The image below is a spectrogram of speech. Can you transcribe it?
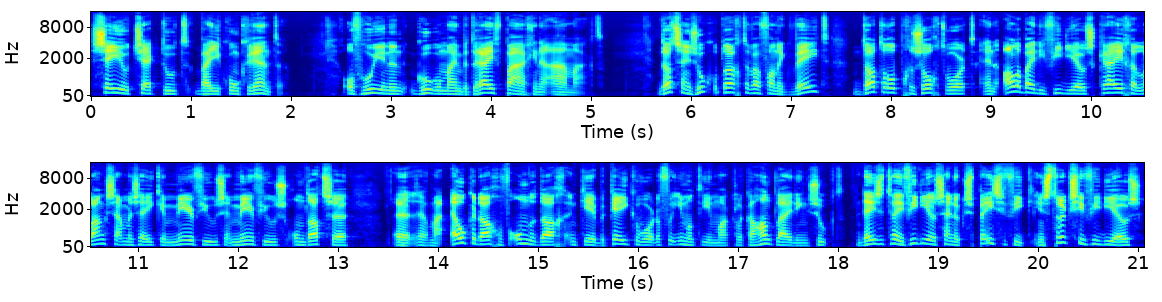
SEO-check doet bij je concurrenten. Of hoe je een Google Mijn Bedrijf pagina aanmaakt. Dat zijn zoekopdrachten waarvan ik weet dat erop gezocht wordt. En allebei die video's krijgen langzaam maar zeker meer views en meer views, omdat ze uh, zeg maar elke dag of om de dag een keer bekeken worden voor iemand die een makkelijke handleiding zoekt. Deze twee video's zijn ook specifiek instructievideo's.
